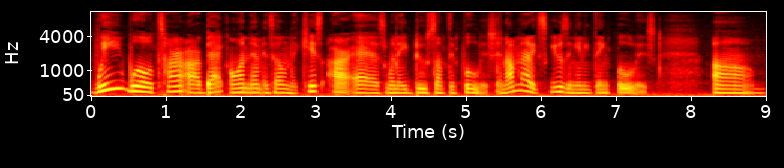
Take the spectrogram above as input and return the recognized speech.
we will turn our back on them and tell them to kiss our ass when they do something foolish. And I'm not excusing anything foolish. Um,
